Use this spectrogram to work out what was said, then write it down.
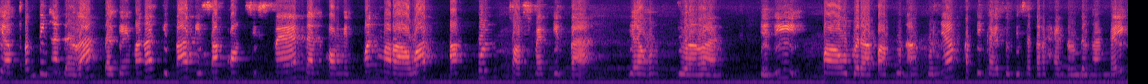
yang penting adalah bagaimana kita bisa konsisten dan komitmen merawat akun sosmed kita yang untuk jualan. Jadi mau berapapun akunnya ketika itu bisa terhandle dengan baik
